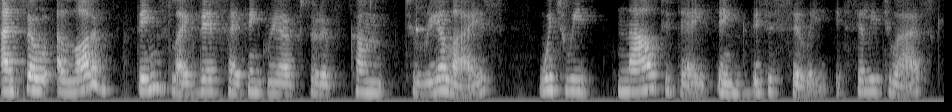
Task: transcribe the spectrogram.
and so a lot of things like this i think we have sort of come to realize which we now today think this is silly it's silly to ask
